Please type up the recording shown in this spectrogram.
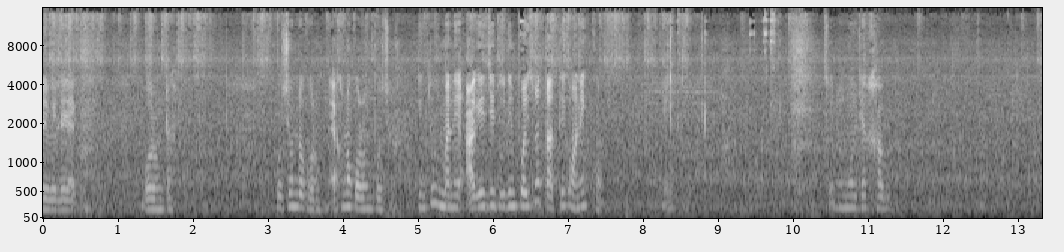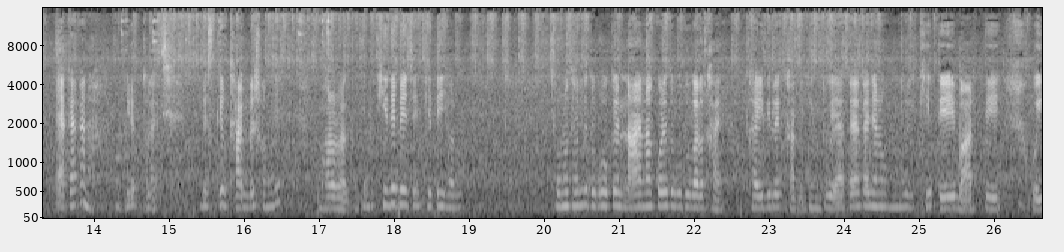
লেভেলের একদম গরমটা। প্রচণ্ড গরম এখনও গরম প্রচুর, কিন্তু মানে আগে যে দুদিন পড়েছিল তার থেকে অনেক কম। চলো মুড়িটা খাব। একা একা না, বিরক্ত লাগছে। বেশ কেউ থাকবে সঙ্গে, ভালো লাগবে, কিন্তু খিদে পেয়েছে, খেতেই হবে। ছোনো থাকলে তবু ওকে না না করে তবু দুগাল খায়। খাইয়ে দিলে খাবে। কিন্তু একা একা যেন খেতে, বাড়তে, ওই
